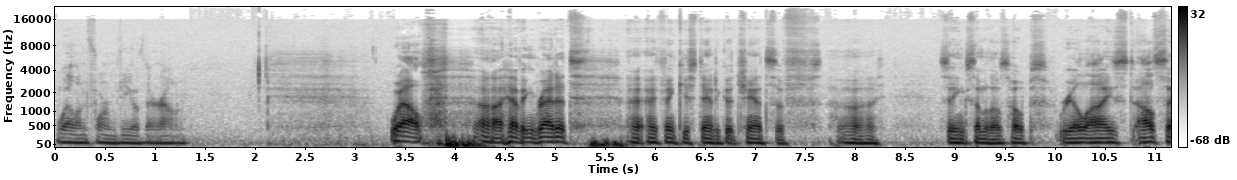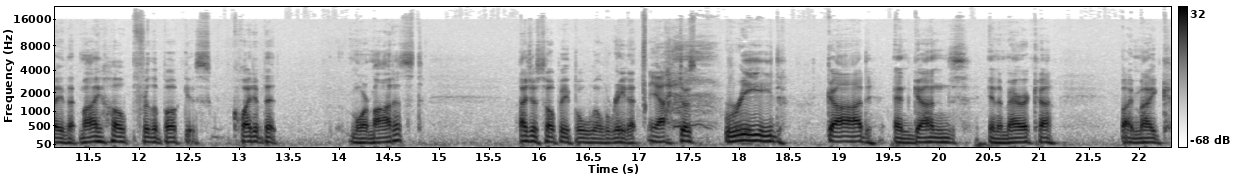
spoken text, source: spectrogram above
well informed view of their own. Well, uh, having read it, I, I, think you stand a good chance of uh, seeing some of those hopes realized. I'll say that my hope for the book is quite a bit more modest. I just hope people will read it. Yeah. just read God and Guns in America by Mike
